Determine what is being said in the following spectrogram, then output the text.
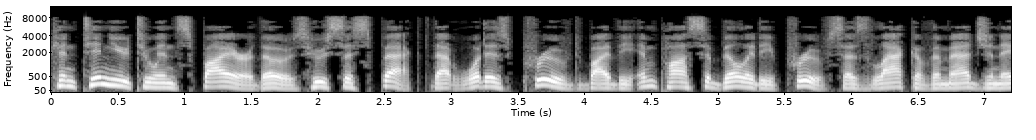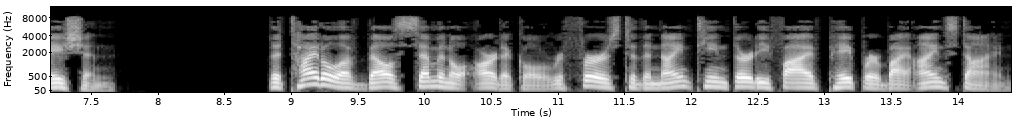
continue to inspire those who suspect that what is proved by the impossibility proofs is lack of imagination. The title of Bell's seminal article refers to the 1935 paper by Einstein,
